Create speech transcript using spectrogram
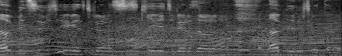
lan biz bir şey geçiriyoruz. Suzuki'ye geçiriyoruz ama. lan bir üç motor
